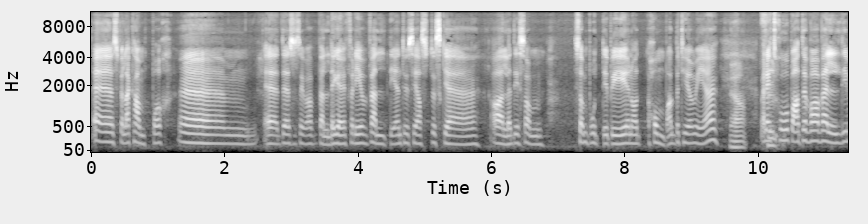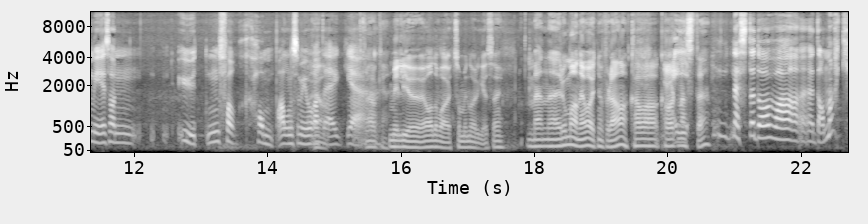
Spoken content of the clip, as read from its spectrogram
Eh, spille kamper. Eh, eh, det syns jeg var veldig gøy, for de er veldig entusiastiske, alle de som, som bodde i byen, og håndball betyr mye. Ja. Men jeg tror bare at det var veldig mye sånn utenfor håndballen som gjorde at jeg eh, Ja, ok. Miljøet, og det var jo ikke som i Norge, si. Men eh, Romania var ikke noe for deg, da. Hva var, hva var det neste? Neste da var eh, Danmark,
